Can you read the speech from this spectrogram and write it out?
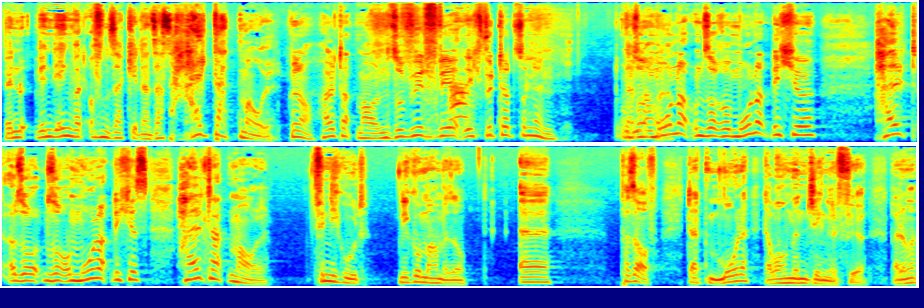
Wenn, du- wenn dir irgendwas auf den Sack geht, dann sagst du, halt das Maul. Genau, halt das Maul. Und so würde wir, ich würde das so nennen. Unser. Monat, unsere monatliche Halt, also unser monatliches Halt das Maul. Finde ich gut. Nico, machen wir so. Äh, pass auf, das Monat, da brauchen wir einen Jingle für. Warte mal.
